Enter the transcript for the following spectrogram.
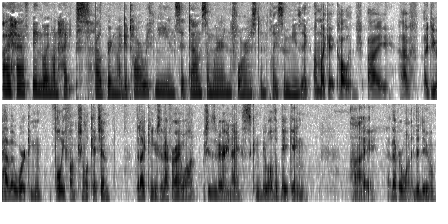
I have been going on hikes. I'll bring my guitar with me and sit down somewhere in the forest and play some music. Unlike at college, I have I do have a working fully functional kitchen that I can use whenever I want, which is very nice. Can do all the baking I have ever wanted to do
